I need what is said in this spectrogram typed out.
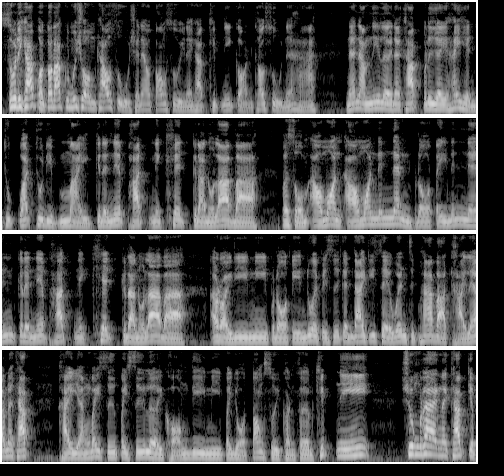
สวัสดีครับ ขอต้อนรับคุณผู้ชมเข้าสู่ช anel ตองสุยนะครับ คลิปนี้ก่อนเข้าสู่เนื้อหา แนะนำนี่เลยนะครับ เปลือยให้เห็นทุกวัตถุดิบใหม่เกรเนพัทในเคดกราโนล่าบาร์ผสมอัลมอนด์อัลมอนด์แน่นๆ โปรตีนเน้นๆเกรเนพัทในเคดกราโนล่าบาร์อร่อยดีมีโปรตีนด้วยไปซื้อกันได้ที่เซเว่น15บาทขายแล้วนะครับ ใครยังไม่ซื้อไปซื้อเลยของดีมีประโยชน์ต้องสุยคอนเฟิร์มคลิปนี้ ช่วงแรกนะครับเก็บ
